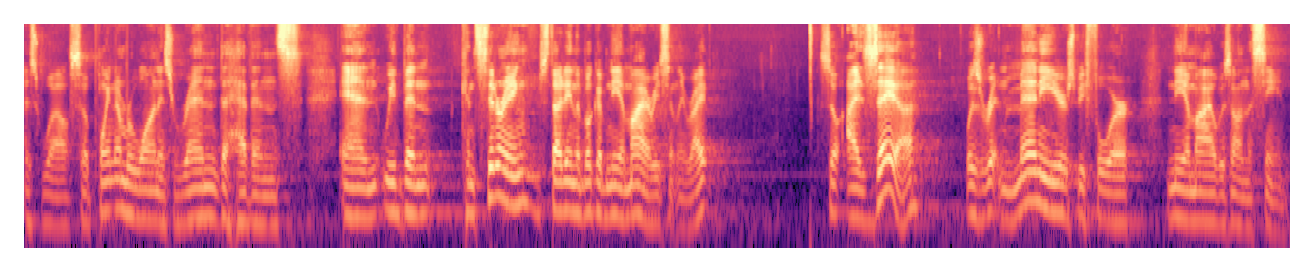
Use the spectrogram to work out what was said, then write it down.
as well. So point number one is rend the heavens. And we've been considering studying the book of Nehemiah recently, right? So Isaiah was written many years before Nehemiah was on the scene.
